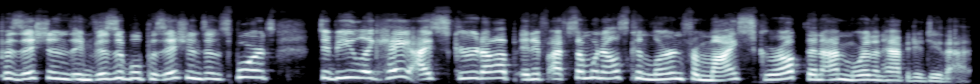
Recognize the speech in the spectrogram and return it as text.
positions, invisible positions in sports to be like, hey, I screwed up. And if, if someone else can learn from my screw up, then I'm more than happy to do that.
